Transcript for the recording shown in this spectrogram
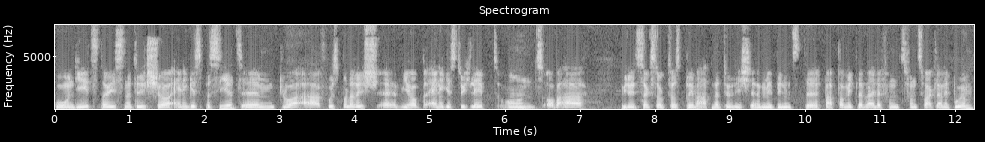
und jetzt, da ist natürlich schon einiges passiert. Ähm, klar, auch fußballerisch. Ähm, ich habe einiges durchlebt und aber auch, wie du jetzt gesagt hast, privat natürlich. Ähm, ich bin jetzt äh, Papa mittlerweile von, von zwei kleinen Buben.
